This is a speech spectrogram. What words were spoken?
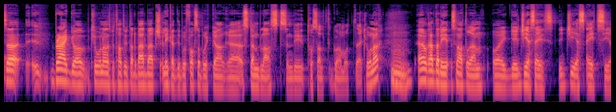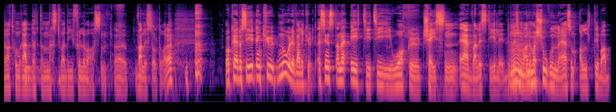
Så eh, Bragg og klonene blir tatt ut av The Bad Batch. Jeg liker at de fortsatt bruker uh, Stunblast, siden de tross alt går mot eh, kloner. Mm. og redder de senatoren, og GS8, GS8 sier at hun reddet den mest verdifulle vasen. Jeg er veldig stolt over det. Og hva er det å si? Det er kul, nå er det veldig kult. Jeg syns denne ATT i Walker-chasen er veldig stilig. Det liksom, Animasjonene er som alltid bare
